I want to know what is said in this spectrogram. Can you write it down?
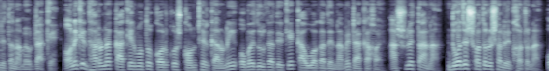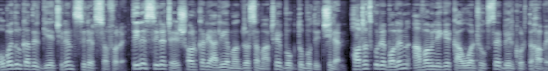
নেতা নামেও ডাকে। অনেকের ধারণা কাকের মতো কর্কশ কণ্ঠের কারণেই ওবায়দুল কাদেরকে কাউয়া কাদের নামে ডাকা হয়। আসলে তা না। দু সালের ঘটনা। ওবায়দুল কাদের গিয়েছিলেন সিলেট সফরে। তিনি সিলেটে সরকারি আলিয়া মাদ্রাসা মাঠে বক্তব্য দিচ্ছিলেন। হঠাৎ করে বলেন, আওয়ামী লীগে কাউয়া ঢুকছে, বের করতে হবে।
